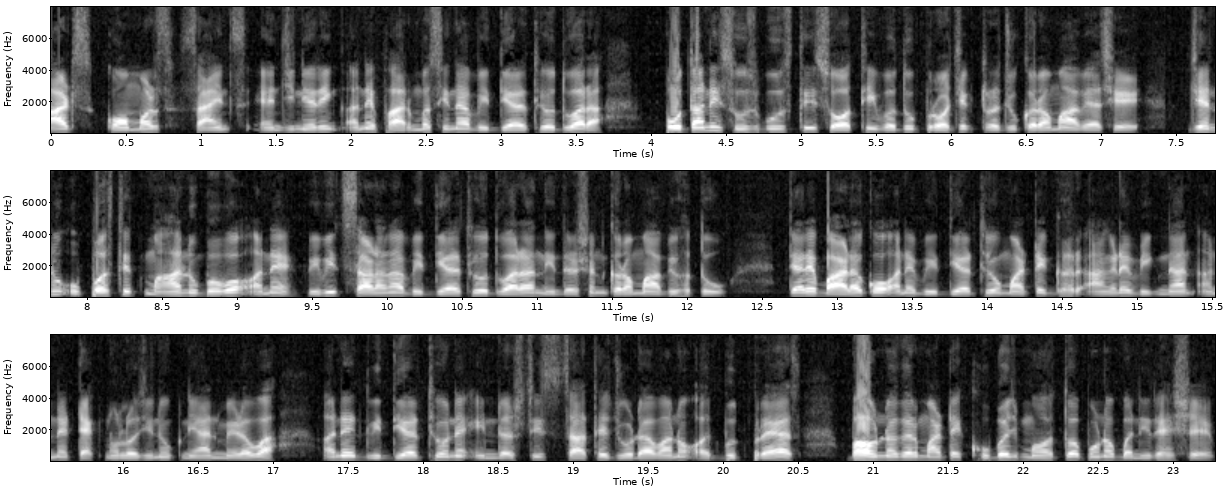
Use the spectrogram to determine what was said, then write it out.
આર્ટ્સ, કોમર્સ, સાયન્સ, એન્જિનિયરિંગ અને ફાર્મસીના વિદ્યાર્થીઓ દ્વારા પોતાની સૂઝબૂઝથી સોથી વધુ પ્રોજેક્ટ રજૂ કરવામાં આવ્યા છે. જેનું ઉપસ્થિત મહાનુભવો અને વિવિધ શાળાના વિદ્યાર્થીઓ દ્વારા નિદર્શન કરવામાં આવ્યું હતું. ત્યારે બાળકો અને વિદ્યાર્થીઓ માટે ઘર આંગણે વિજ્ઞાન અને ટેકનોલોજીનું જ્ઞાન મેળવવા અને વિદ્યાર્થીઓને ઇન્ડસ્ટ્રીઝ સાથે જોડાવાનો અદ્ભુત પ્રયાસ ભાવનગર માટે ખૂબ જ મહત્વપૂર્ણ બની રહેશે.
